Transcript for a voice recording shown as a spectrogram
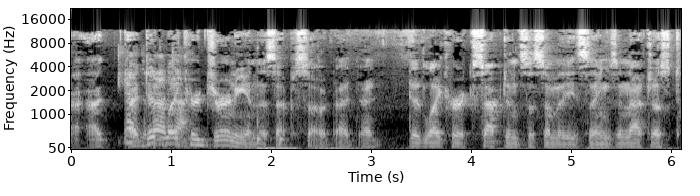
I, I, I did like time. her journey in this episode. I, I did like her acceptance of some of these things, and not just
